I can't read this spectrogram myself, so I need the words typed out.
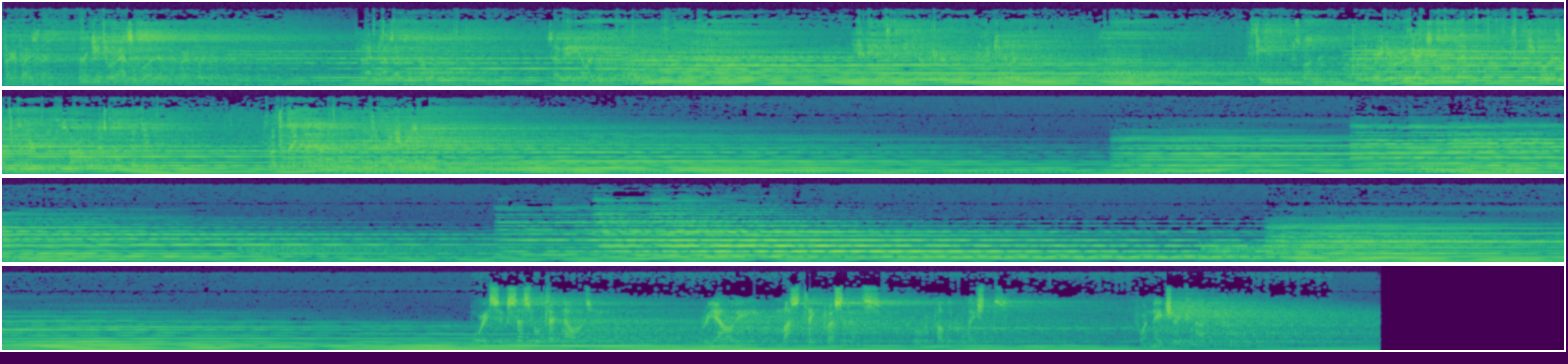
The fireflies, though. I think she threw her house on fire. successful technology, reality must take precedence over public relations, for nature cannot be fooled.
